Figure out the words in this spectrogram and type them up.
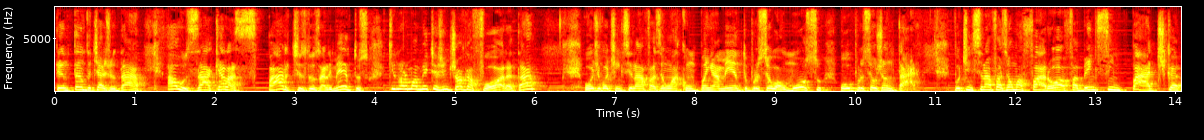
tentando te ajudar a usar aquelas partes dos alimentos que normalmente a gente joga fora, tá? Hoje eu vou te ensinar a fazer um acompanhamento para o seu almoço ou para o seu jantar. Vou te ensinar a fazer uma farofa bem simpática,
